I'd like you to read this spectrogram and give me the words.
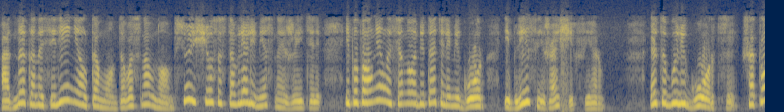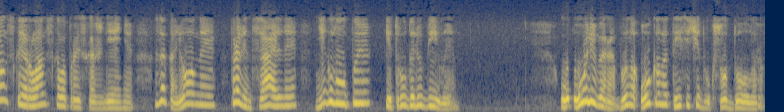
Однако население Алтамонта в основном все еще составляли местные жители, и пополнялось оно обитателями гор и близ лежащих ферм. Это были горцы шотландско-ирландского происхождения, закаленные, провинциальные, неглупые и трудолюбивые. У Оливера было около 1200 долларов,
